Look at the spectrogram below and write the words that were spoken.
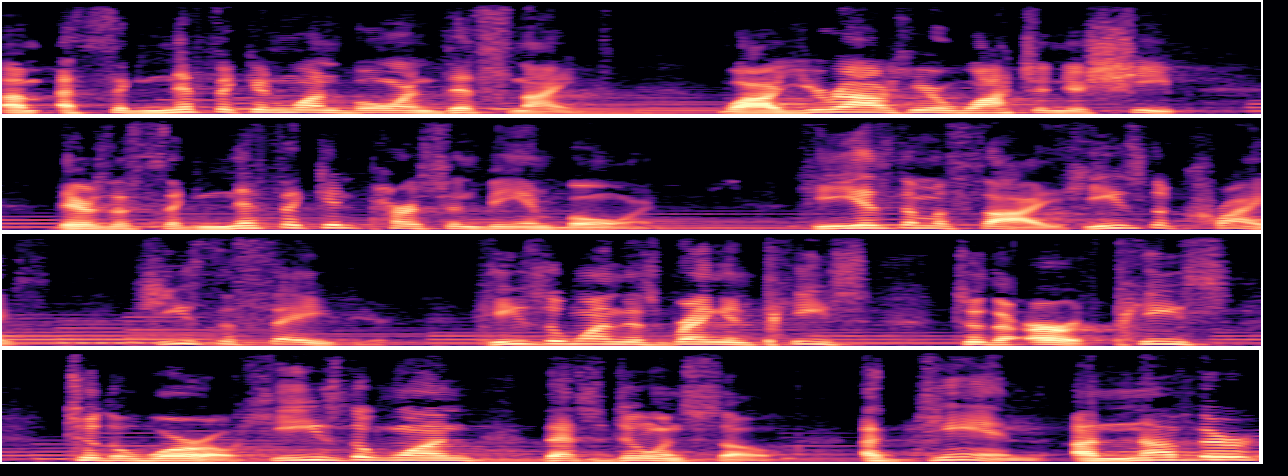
a, a significant one born this night. While you're out here watching your sheep, there's a significant person being born. He is the Messiah, He's the Christ, He's the Savior. He's the one that's bringing peace to the earth, peace to the world. He's the one that's doing so. Again, another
